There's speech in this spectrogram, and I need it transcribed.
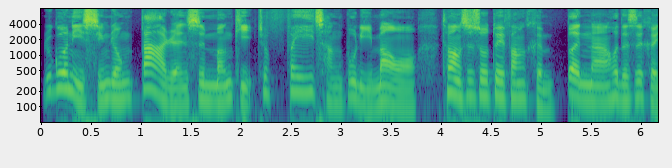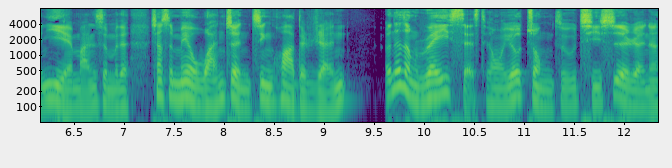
如果你形容大人是 monkey，就非常不礼貌哦。通常是说对方很笨啊，或者是很野蛮什么的，像是没有完整进化的人。而那种 racist 哦，有种族歧视的人呢，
